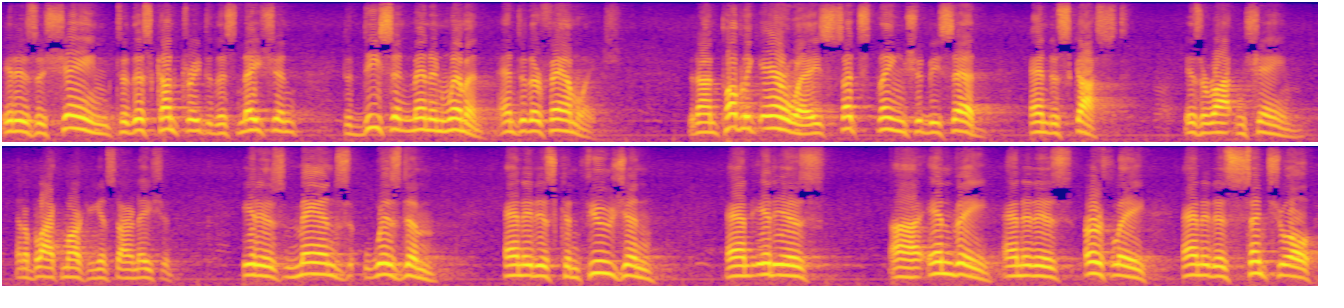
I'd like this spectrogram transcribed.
It is a shame to this country, to this nation, to decent men and women, and to their families that on public airways such things should be said and discussed is a rotten shame and a black mark against our nation. It is man's wisdom, and it is confusion, and it is uh, envy, and it is earthly, and it is sensual,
